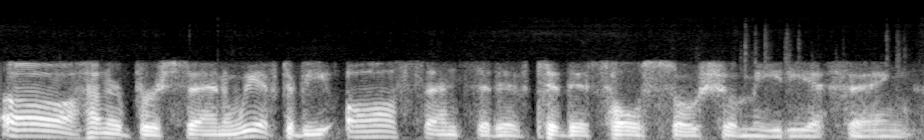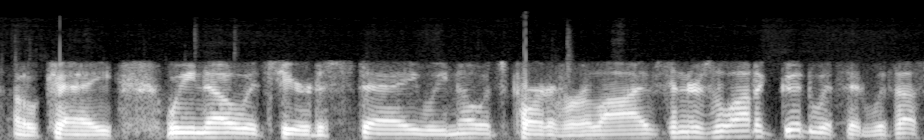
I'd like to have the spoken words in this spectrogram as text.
Oh, 100%. We have to be all sensitive to this whole social media thing, okay? We know it's here to stay. We know it's part of our lives, and there's a lot of good with it, with us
